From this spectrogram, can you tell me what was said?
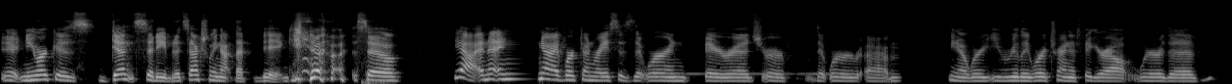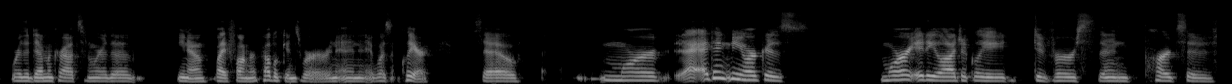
New York is dense city, but it's actually not that big. so yeah, and, and you know, I've worked on races that were in Bay Ridge or that were um, you know, where you really were trying to figure out where the where the Democrats and where the, you know, lifelong Republicans were and, and it wasn't clear. So more i think new york is more ideologically diverse than parts of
